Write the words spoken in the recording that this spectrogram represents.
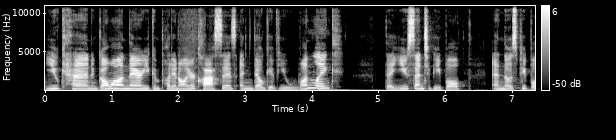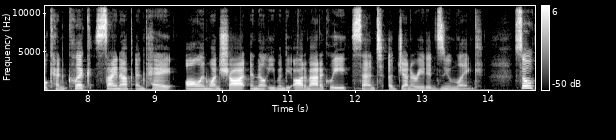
You can go on there, you can put in all your classes, and they'll give you one link that you send to people, and those people can click, sign up, and pay all in one shot, and they'll even be automatically sent a generated Zoom link. So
